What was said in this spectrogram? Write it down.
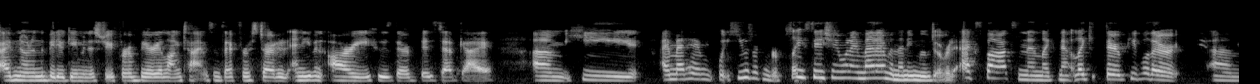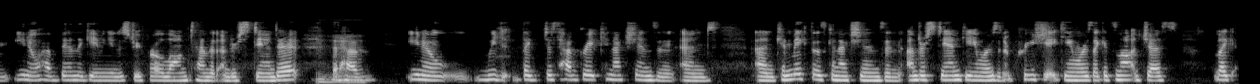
I've known in the video game industry for a very long time since I first started, and even Ari, who's their biz dev guy. Um, he, I met him, but he was working for PlayStation when I met him, and then he moved over to Xbox, and then like now, like there are people that are, um, you know, have been in the gaming industry for a long time that understand it, that Mhm. have, you know, we like just have great connections and and and can make those connections and understand gamers and appreciate gamers. Like it's not just like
